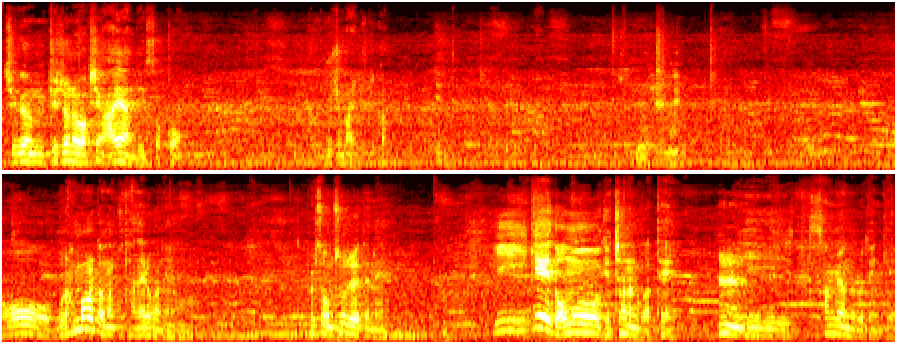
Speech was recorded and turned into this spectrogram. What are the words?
지금 기존에 왁싱 아예 안 돼 있었고 물 좀 많이 뿌릴까? 보이시나요? 오, 물 한 방울도 안 남고 다 내려가네요. 벌써 엄청 줘야 되네. 이 게 너무 괜찮은 것 같아. 음. 이 삼면으로 된 게.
